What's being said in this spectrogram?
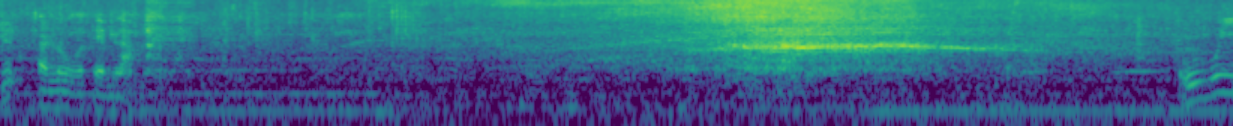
ชุดอลูเต็มลำอุ้ย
